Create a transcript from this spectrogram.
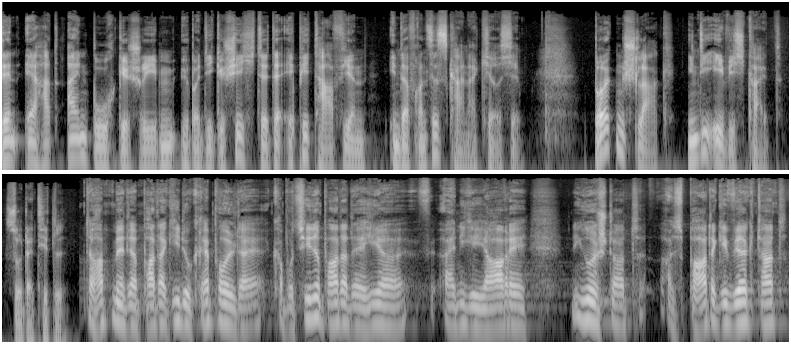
denn er hat ein Buch geschrieben über die Geschichte der Epitaphien in der Franziskanerkirche. Brückenschlag in die Ewigkeit, so der Titel. Da hat mir der Pater Guido Kreppold, der Kapuzinerpater, der hier einige Jahre in Ingolstadt als Pater gewirkt hat,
